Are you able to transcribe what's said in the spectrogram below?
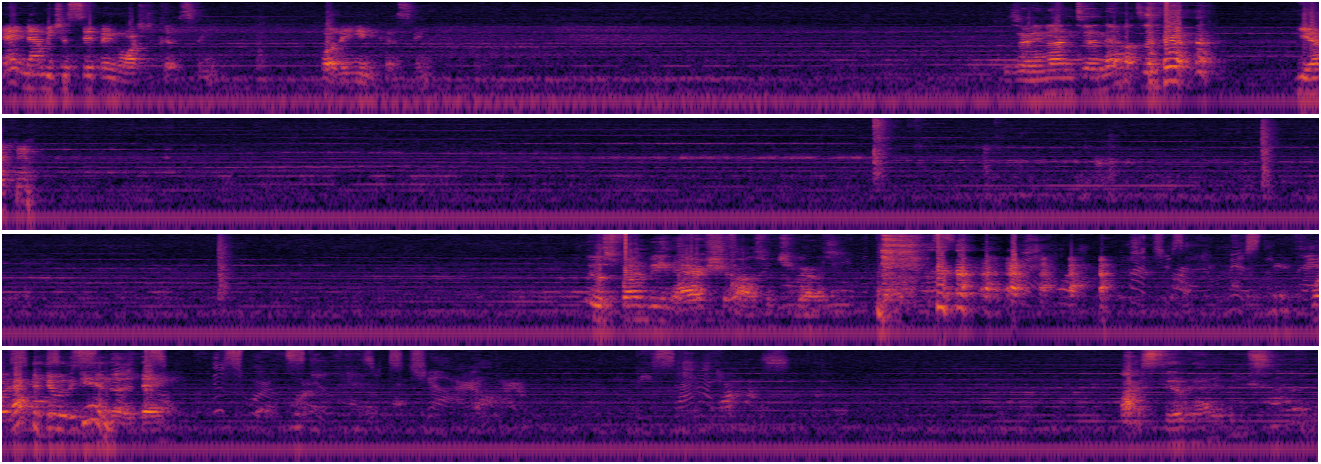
And now we just sit there and watch the cutscene. Well, the end cutscene. Is there any nothing to announce? Yeah. it was fun being astronauts with you guys. Much as I miss well, I have to do it again the other day. This world still has its charm. Besides, I still gotta be silent.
